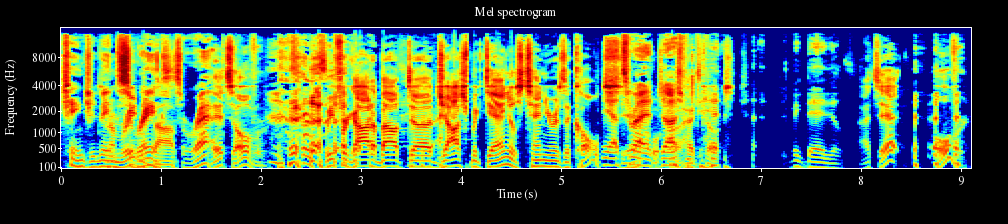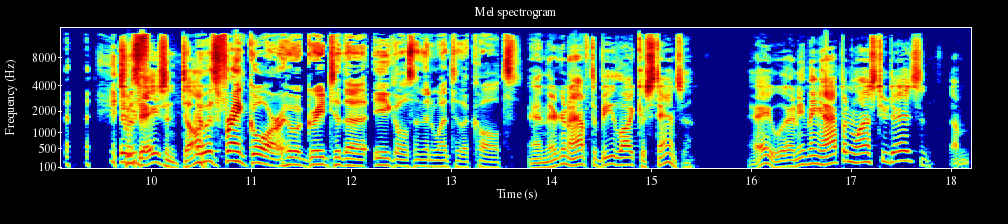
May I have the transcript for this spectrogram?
Change your name I'm reading about. It's a wrap. It's over. we forgot about uh, Josh McDaniels' tenure as a Colts. Yeah, that's know, right. uh, Josh head coach. McDaniels. That's it. Over. It Two was- days and done. It was Frank Gore who agreed to the Eagles and then went to the Colts. and they're going to have to be like Costanza. Hey, anything happened last two days? I'm,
